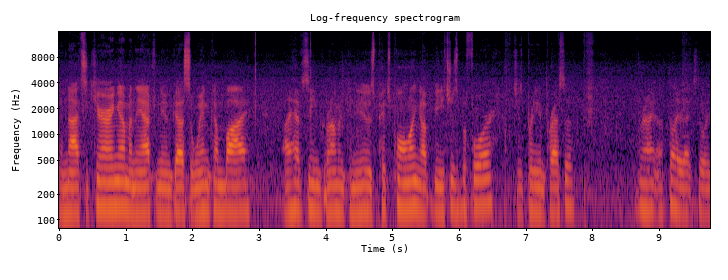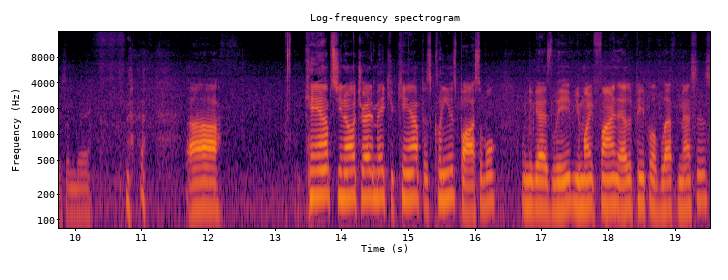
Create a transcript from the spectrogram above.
and not securing them in the afternoon gusts of wind come by. I have seen Grumman canoes pitch poling up beaches before, which is pretty impressive. Right, I'll tell you that story someday. uh, camps, you know, try to make your camp as clean as possible when you guys leave. You might find that other people have left messes.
